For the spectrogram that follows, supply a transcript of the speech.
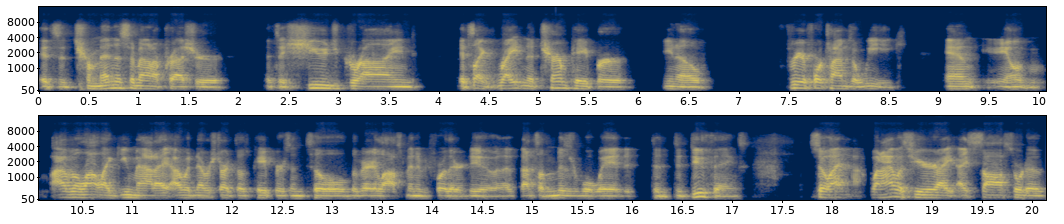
it's a tremendous amount of pressure. It's a huge grind. It's like writing a term paper, you know, three or four times a week. And you know, I'm a lot like you, Matt. I, I would never start those papers until the very last minute before they're due. And that's a miserable way to, to, to do things. So I, when I was here, I, I saw sort of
